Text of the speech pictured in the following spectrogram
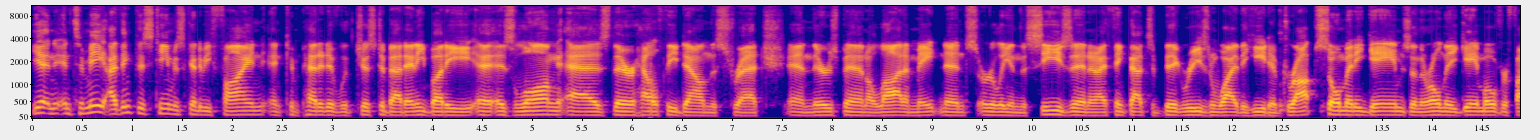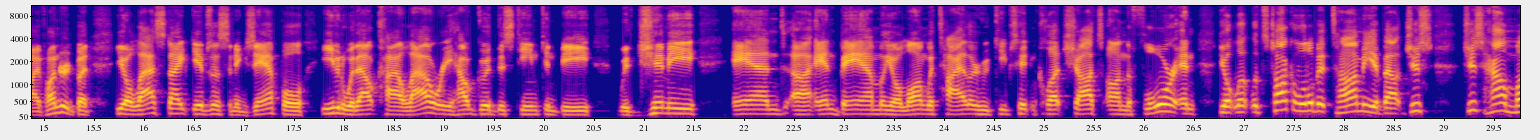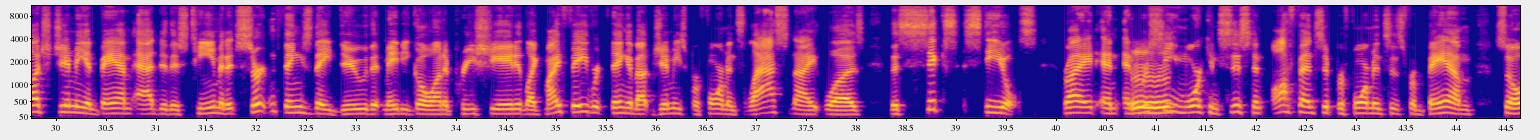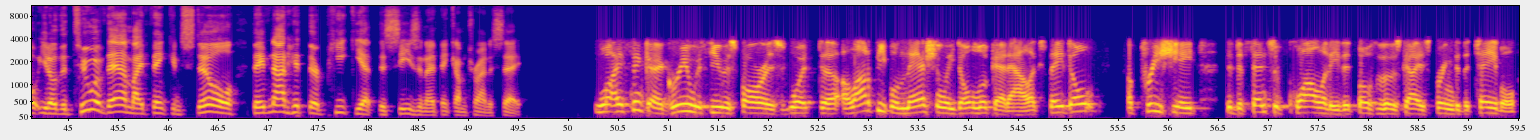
Yeah, and, and to me, I think this team is going to be fine and competitive with just about anybody as long as they're healthy down the stretch. And there's been a lot of maintenance early in the season, and I think that's a big reason why the Heat have dropped so many games and they're only a game over 500. But you know, last night gives us an example, even without Kyle Lowry, how good this team can be with Jimmy and uh, and Bam, you know, along with Tyler, who keeps hitting clutch shots on the floor. And you know, let, us talk a little bit, Tommy, about just just how much Jimmy and Bam add to this team. And it's certain things they do that maybe go unappreciated. Like my favorite thing about Jimmy's performance last night was the six steals right? And and mm-hmm. we're seeing more consistent offensive performances from Bam. So you know the two of them, I think, can still they've not hit their peak yet this season. I think I'm trying to say. Well, I think I agree with you as far as what uh, a lot of people nationally don't look at, Alex. They don't appreciate the defensive quality that both of those guys bring to the table.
